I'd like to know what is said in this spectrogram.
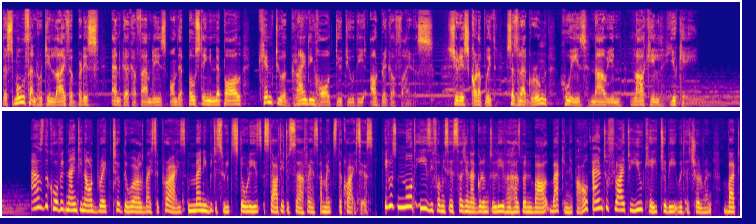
The smooth and routine life of British and Gurkha families on their posting in Nepal came to a grinding halt due to the outbreak of virus. Shirish caught up with Sajana Gurung, who is now in Larkhill, UK. As the COVID 19 outbreak took the world by surprise, many bittersweet stories started to surface amidst the crisis. It was not easy for Mrs. Sajana Gurung to leave her husband Bal back in Nepal and to fly to UK to be with her children, but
